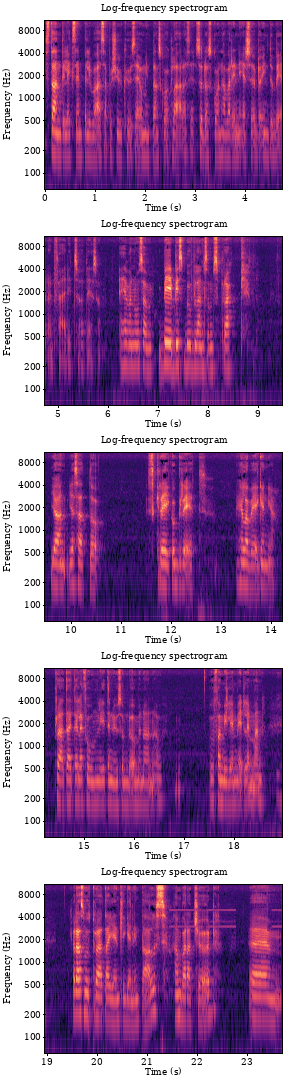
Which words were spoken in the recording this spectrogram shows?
Stann till exempel i Vasa på sjukhuset om inte han skulle ha klarat sig, så då skulle han ha varit nersövd och intuberad färdigt. Så att det, är som. det var nog som bebisbubblan som sprack. Jag, jag satt och skrek och grät hela vägen. Jag pratade i telefon lite nu som då med någon av, av familjemedlemmarna. Mm. Rasmus pratade egentligen inte alls, han bara körde. Um,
